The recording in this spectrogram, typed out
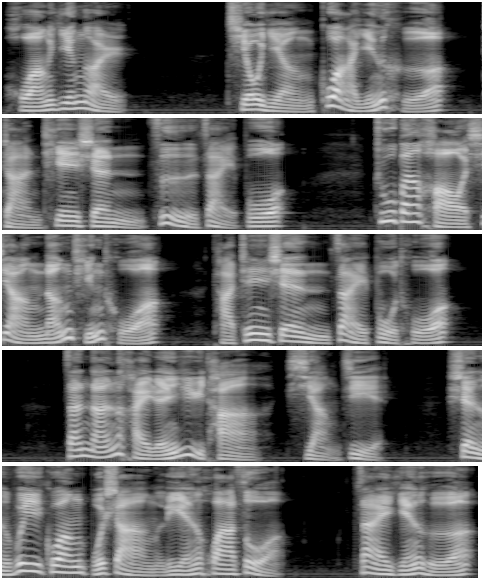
黄莺儿，蚯蚓挂银河，展天身自在波，诸般好像能停妥。他真身在不脱，咱南海人遇他想借，甚微光不上莲花座，在岩额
